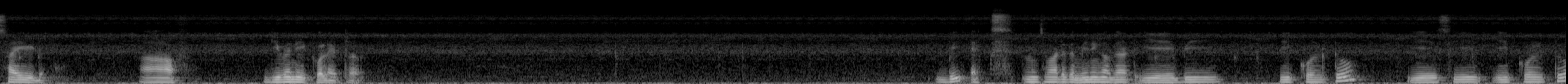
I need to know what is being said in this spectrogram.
side of given equilateral bx means what is the meaning of that ab equal to ac equal to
